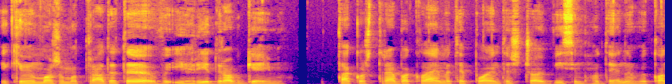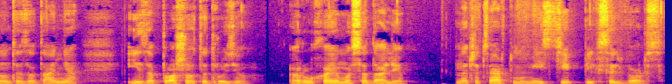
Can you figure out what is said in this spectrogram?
які ми можемо тратити в ігрі Drop Game. Також треба клеймити поінти що 8 годин, виконувати завдання і запрошувати друзів. Рухаємося далі. На четвертому місці Pixelverse.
